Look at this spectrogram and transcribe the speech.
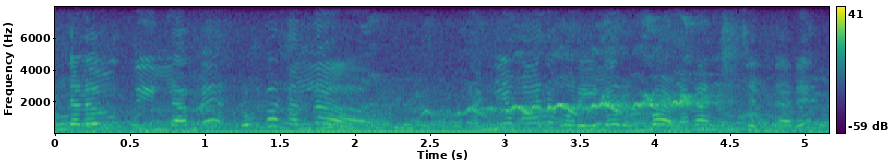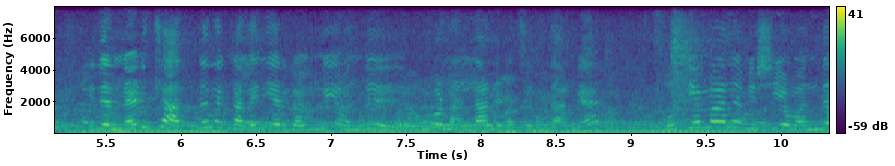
அந்த அளவுக்கு இல்லாமல் ரொம்ப நல்லா கண்ணியமான முறையில் ரொம்ப அழகாக நடிச்சிருந்தாரு. இதில் நடித்த அத்தனை கலைஞர்களுமே வந்து ரொம்ப நல்லா நடிச்சிருந்தாங்க. முக்கியமான விஷயம் வந்து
